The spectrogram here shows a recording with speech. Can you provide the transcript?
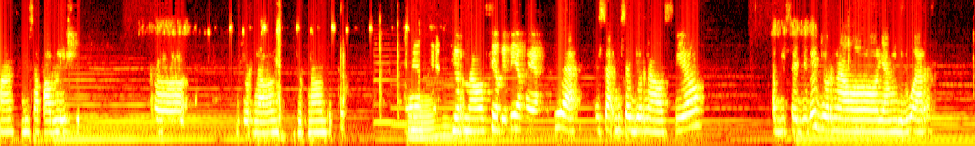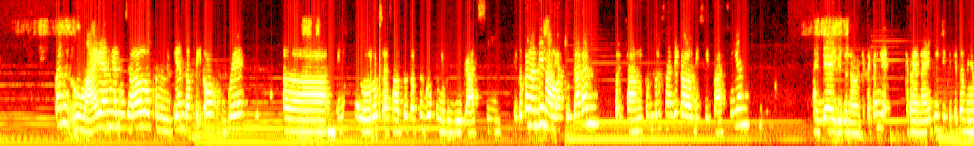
mas bisa publish ke jurnal jurnal gitu hmm. jurnal seal itu ya kayak ya? iya bisa bisa jurnal seal bisa juga jurnal yang di luar kan lumayan kan misalnya lo penelitian tapi oh gue uh, ini lulus S1 tapi gue punya publikasi itu kan nanti nama kita kan tercantum terus nanti kalau disitasi kan ada gitu. Nama kita kan kayak keren aja gitu kita punya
